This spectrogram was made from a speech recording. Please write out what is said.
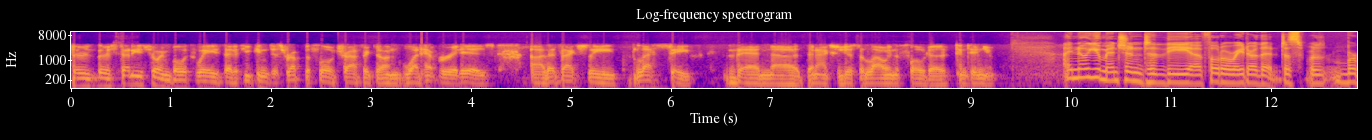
there's there's studies showing both ways that if you can disrupt the flow of traffic on whatever it is, uh, that's actually less safe than uh, than actually just allowing the flow to continue. I know you mentioned the uh, photo radar that just were, were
